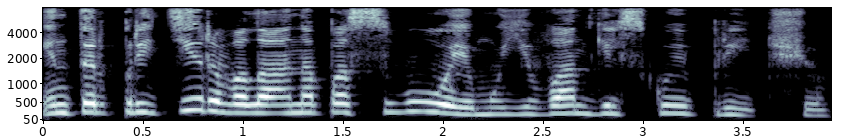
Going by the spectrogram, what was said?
Интерпретировала она по-своему евангельскую притчу.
